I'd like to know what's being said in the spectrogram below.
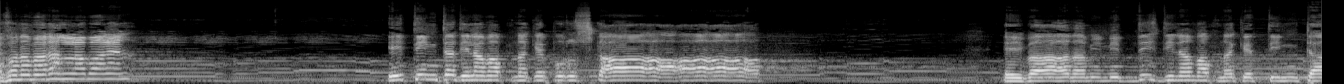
এখন আমার আল্লাহ বলেন এই তিনটা দিলাম আপনাকে পুরস্কার এইবার আমি নির্দেশ দিলাম আপনাকে তিনটা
